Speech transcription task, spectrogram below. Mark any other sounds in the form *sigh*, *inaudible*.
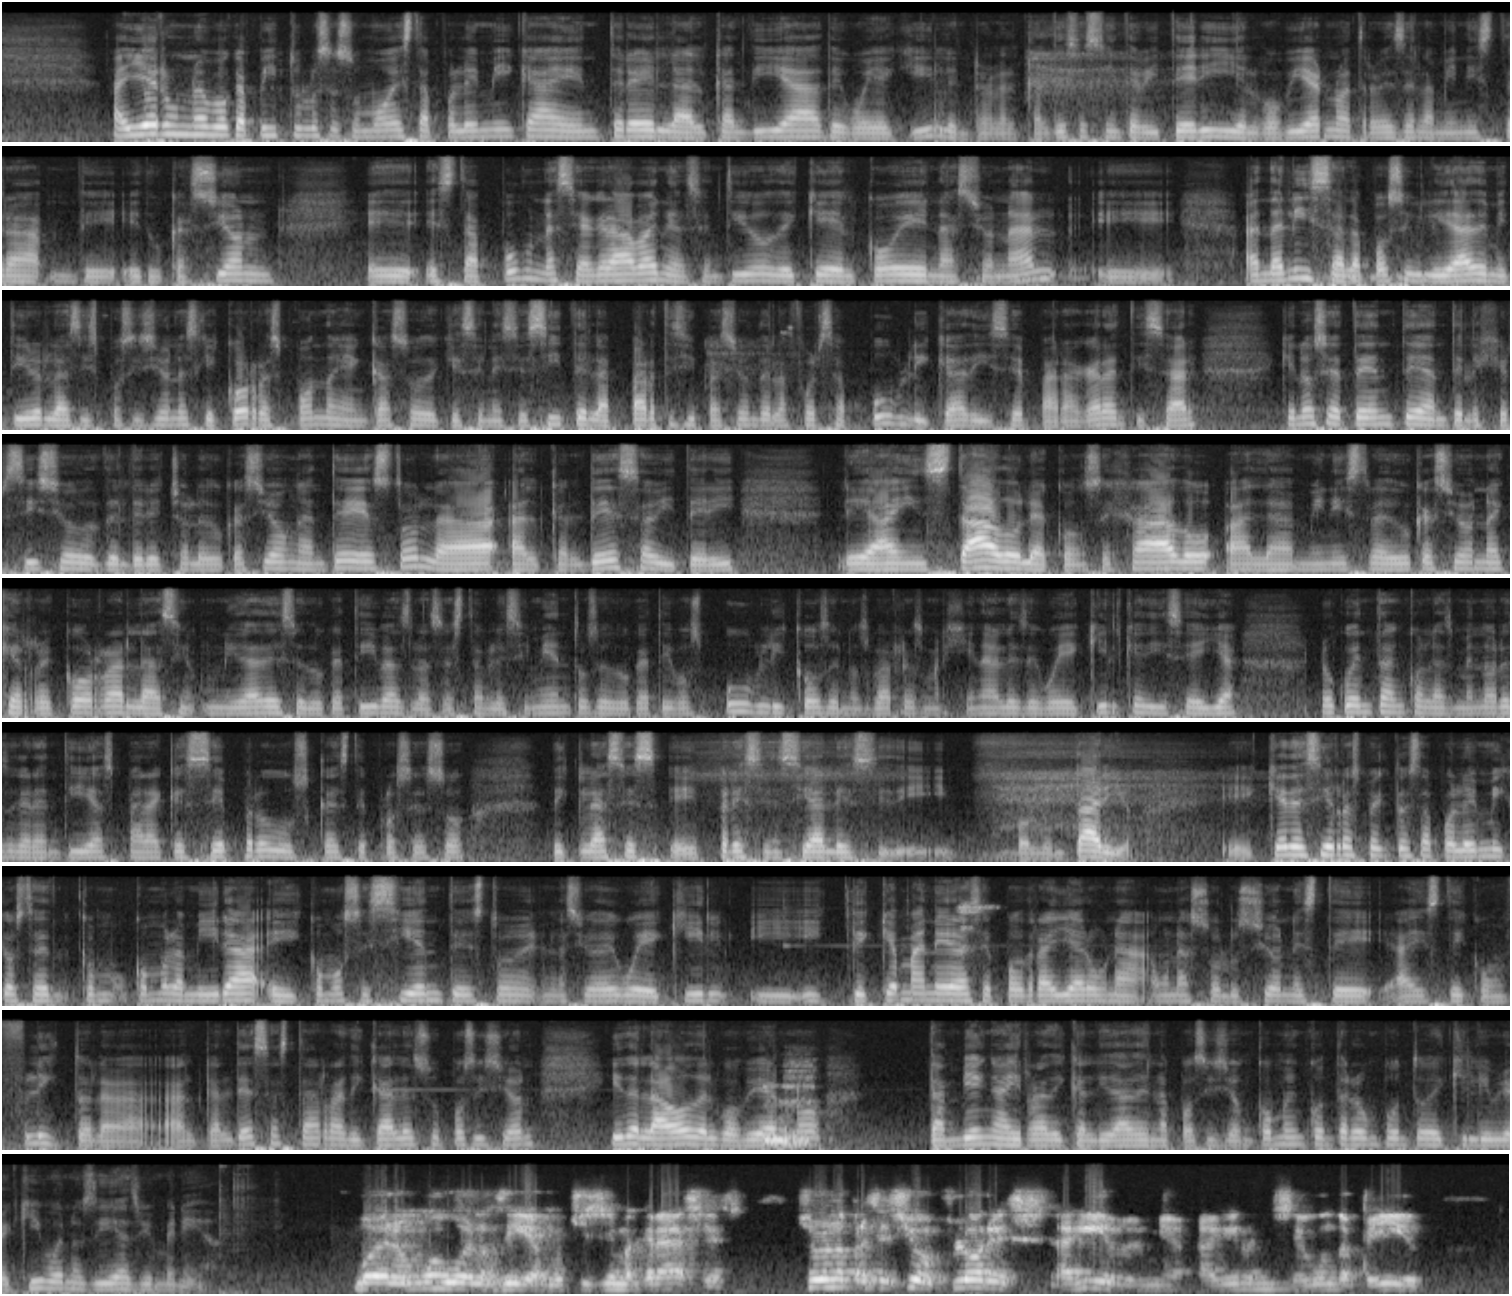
Ayer un nuevo capítulo se sumó a esta polémica entre la alcaldía de Guayaquil, entre la alcaldesa Cintia Viteri y el gobierno a través de la ministra de Educación. Eh, esta pugna se agrava en el sentido de que el COE nacional eh, analiza la posibilidad de emitir las disposiciones que correspondan en caso de que se necesite la participación de la fuerza pública, dice, para garantizar que no se atente ante el ejercicio del derecho a la educación. Ante esto, la alcaldesa Viteri le ha instado, le ha aconsejado a la ministra de Educación a que recorra las unidades educativas, los establecimientos educativos públicos en los barrios marginales de Guayaquil, que dice ella no cuentan con las menores garantías para que se produzca este proceso de clases eh, presenciales y voluntario. Eh, ¿Qué decir respecto a esta polémica? ¿Usted cómo, la mira y cómo se siente esto en la ciudad de Guayaquil y, de qué manera se podrá hallar una, una solución este, a este conflicto? La alcaldesa está radical en su posición y del lado del gobierno también hay radicalidad en la posición. ¿Cómo encontrar un punto de equilibrio aquí? Buenos días, bienvenido. Bueno, muy buenos días, muchísimas gracias. Solo una precisión, Flores Aguirre, Aguirre es mi segundo apellido,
